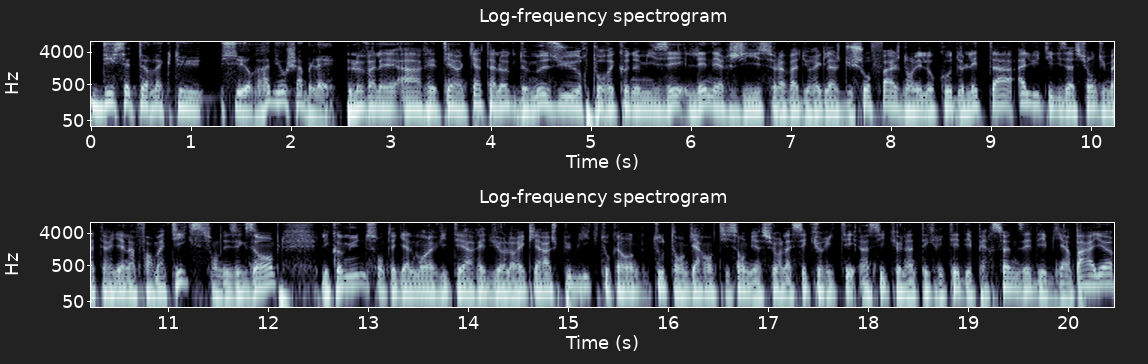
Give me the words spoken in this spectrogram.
17h L'actu sur Radio Chablais. Le Valais a arrêté un catalogue de mesures pour économiser l'énergie. Cela va du réglage du chauffage dans les locaux de l'État à l'utilisation du matériel informatique. Ce sont des exemples. Les communes sont également invitées à réduire leur éclairage public tout en, garantissant bien sûr la sécurité ainsi que l'intégrité des personnes et des biens. Par ailleurs,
